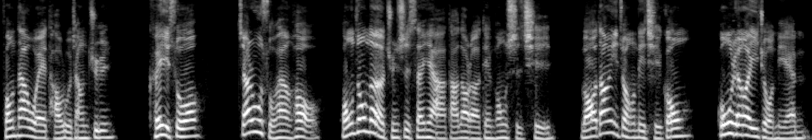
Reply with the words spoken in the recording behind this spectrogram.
封他为讨虏将军。可以说，加入蜀汉后。黄忠的军事生涯达到了巅峰时期，老当益壮，立奇功。公元二一九年，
